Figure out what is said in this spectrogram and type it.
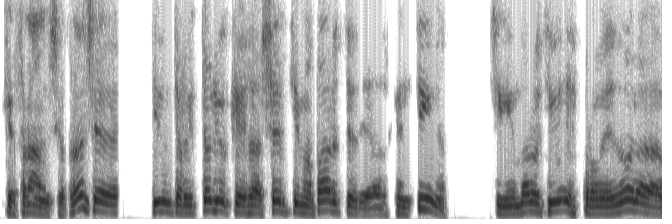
que Francia. Francia tiene un territorio que es la séptima parte de Argentina. Sin embargo, es proveedora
